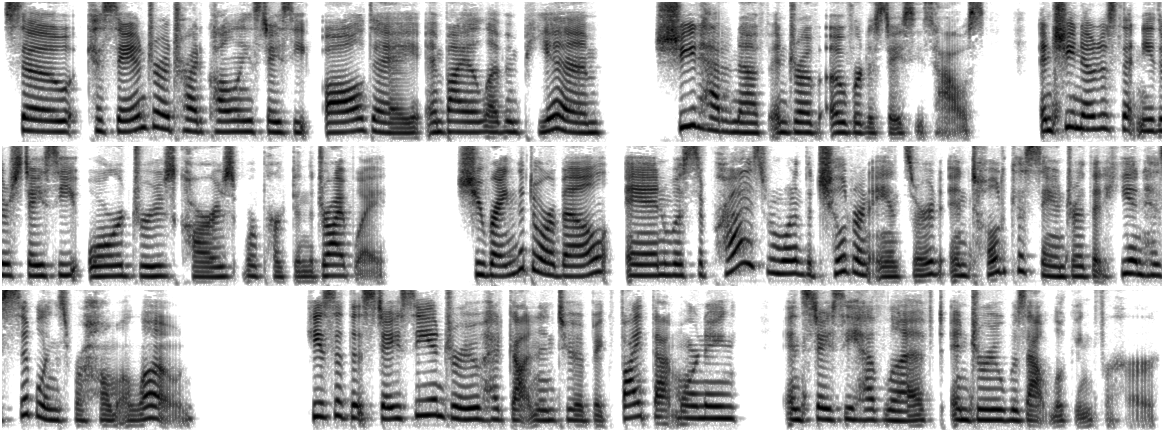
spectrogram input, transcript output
So Cassandra tried calling Stacy all day and by 11 p.m., she'd had enough and drove over to Stacy's house. And she noticed that neither Stacy or Drew's cars were parked in the driveway. She rang the doorbell and was surprised when one of the children answered and told Cassandra that he and his siblings were home alone. He said that Stacy and Drew had gotten into a big fight that morning and Stacy had left and Drew was out looking for her.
